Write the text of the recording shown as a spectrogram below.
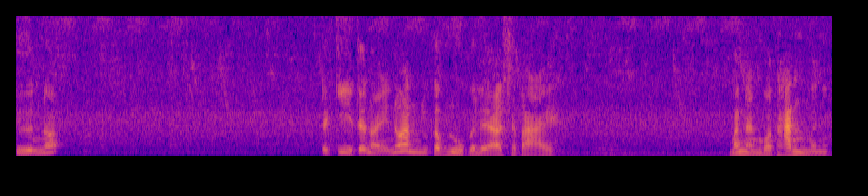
ตื่นเนาะ ตะกี้แต่หน่อยนอนอยู่กับลูกกันแล้วสบาย มันหันบ่ทันมันนี่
